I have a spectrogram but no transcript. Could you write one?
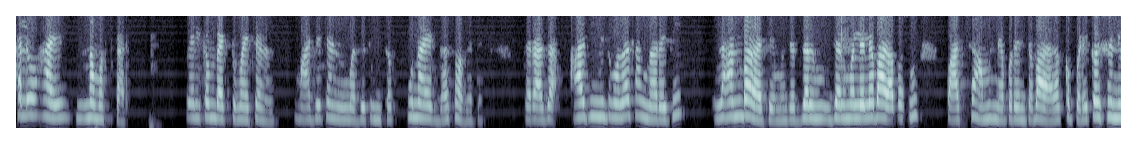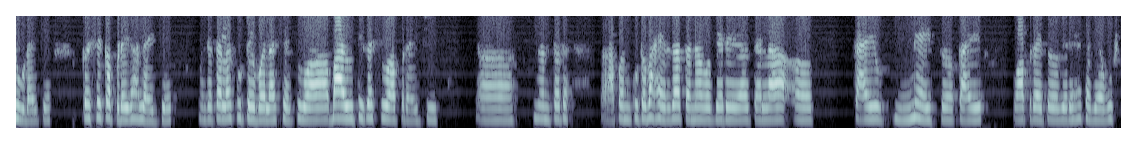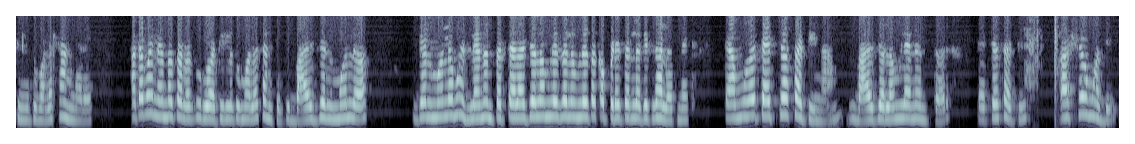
Hello hi नमस्कार. Welcome back to my channel माझ्या चॅनलमध्ये तुमचं पुन्हा एकदा स्वागत आहे. तर आज आज मी तुम्हाला सांगणार आहे की लहान बाळाचे म्हणजे जन्म जन्मलेल्या बाळापासून पाच सहा महिन्यापर्यंतच्या बाळाला कपडे कसे निवडायचे कसे कपडे घालायचे म्हणजे त्याला सुटेबल असे किंवा बाळुती कशी वापरायची नंतर आपण कुठं बाहेर जाताना वगैरे त्याला काय न्यायचं काय वापरायचं वगैरे ह्या सगळ्या गोष्टी मी तुम्हाला सांगणार आहे. आता पहिल्यांदा चला सुरुवातीला तुम्हाला सांगते की बाळ जन्मलं जन्मलं म्हटल्यानंतर त्याला जलमले जलमले तर कपडे तर लगेच घालत नाहीत. त्यामुळं त्याच्यासाठी ना बाळ जन्मल्यानंतर त्याच्यासाठी अशामध्ये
